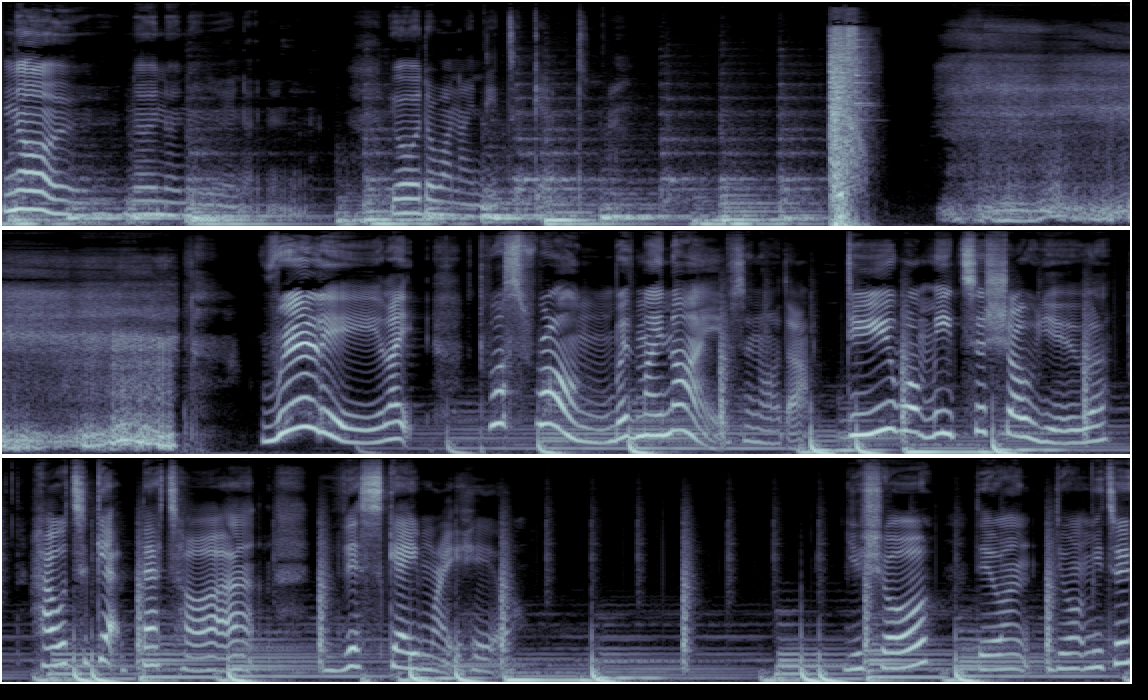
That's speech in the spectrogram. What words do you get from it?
No, no, no, no, no, no, no, no. You're the one I need to get. Really? Like, what's wrong with my knives and all that? Do you want me to show you how to get better at this game right here? You sure? Do you want do you want me to?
